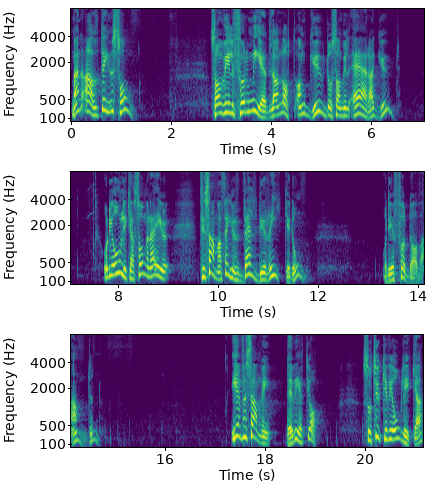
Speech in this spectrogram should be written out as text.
Men allt är ju sång. Som vill förmedla något om Gud och som vill ära Gud. Och de olika sångerna är ju tillsammans är ju en väldig rikedom. Och det är födda av anden. I en församling, det vet jag, så tycker vi olika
